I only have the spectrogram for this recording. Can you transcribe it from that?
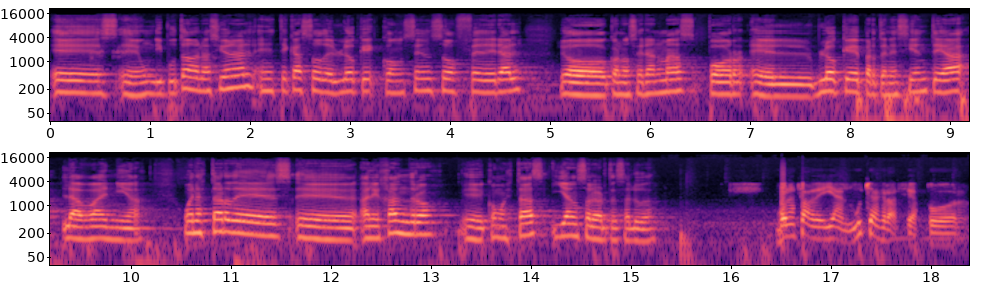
es eh, un diputado nacional, en este caso del bloque Consenso Federal, lo conocerán más por el bloque perteneciente a La Baña. Buenas tardes eh, Alejandro, ¿cómo estás? Ian Soler te saluda. Buenas tardes, Ian. Muchas gracias por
